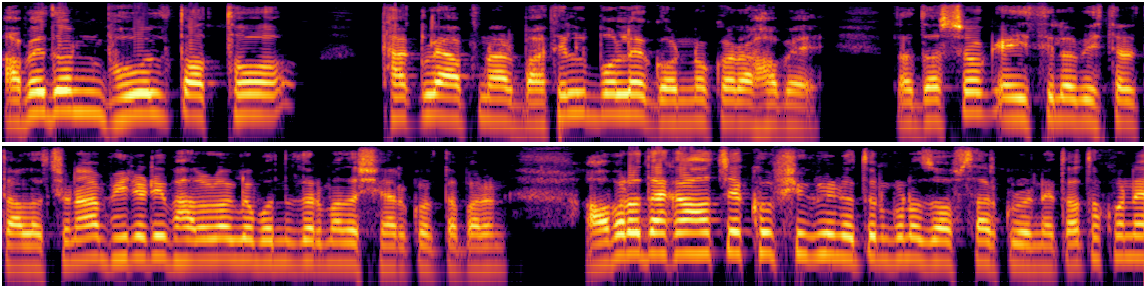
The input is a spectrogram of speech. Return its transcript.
আবেদন, ভুল, তথ্য থাকলে আপনার বাতিল বলে গণ্য করা হবে। তা দর্শক, এই ছিল বিস্তারিত আলোচনা। ভিডিওটি ভালো লাগলে বন্ধুদের মাঝে শেয়ার করতে পারেন। আবারও দেখা হচ্ছে খুব শীঘ্রই নতুন কোনো জব সার্কুলে নেই ততক্ষণে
